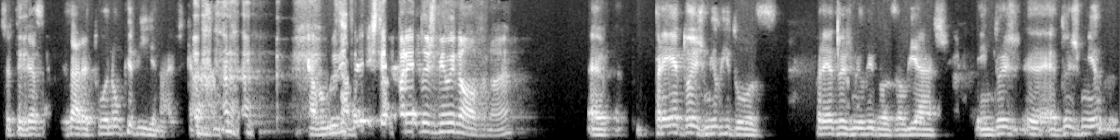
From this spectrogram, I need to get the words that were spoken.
Se eu tivesse a utilizar a tua, não cabia, não é? Ficava, ficava Mas isto, é, isto é pré-2009, não é? Uh, pré-2012. Pré-2012, aliás. Em dois, uh, 2000,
